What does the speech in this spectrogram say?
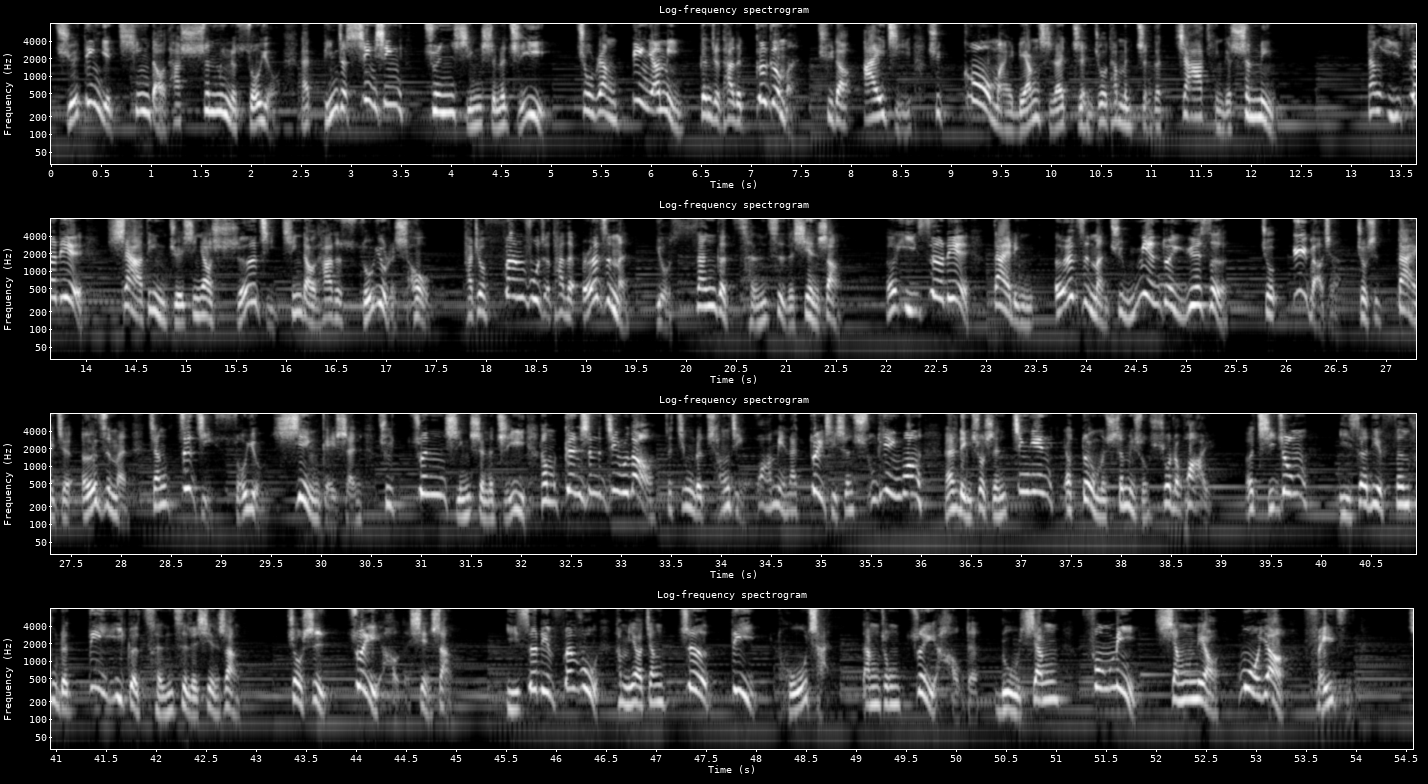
决定也倾倒他生命的所有，来凭着信心遵行神的旨意。就让便雅悯跟着他的哥哥们去到埃及，去购买粮食来拯救他们整个家庭的生命。当以色列下定决心要舍己倾倒他的所有的时候，他就吩咐着他的儿子们有三个层次的献上，而以色列带领儿子们去面对约瑟。就预表着，就是带着儿子们将自己所有献给神，去遵行神的旨意，让我们更深的进入到这进入的场景画面，来对齐神属天眼光，来领受神今天要对我们生命所说的话语。而其中，以色列吩咐的第一个层次的献上，就是最好的献上。以色列吩咐他们要将这地土产当中最好的乳香、蜂蜜、香料、墨药、肥子。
